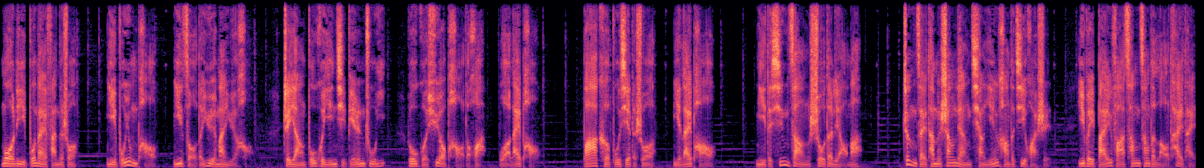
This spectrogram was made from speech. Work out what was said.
茉莉不耐烦地说：“你不用跑，你走得越慢越好，这样不会引起别人注意。如果需要跑的话，我来跑。”巴克不屑地说：“你来跑，你的心脏受得了吗？”正在他们商量抢银行的计划时，一位白发苍苍的老太太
